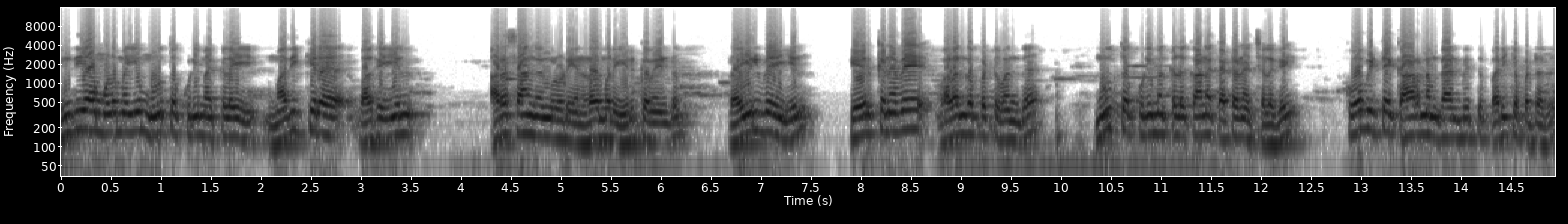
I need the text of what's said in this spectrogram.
இந்தியா முழுமையும் மூத்த குடிமக்களை மதிக்கிற வகையில் அரசாங்கங்களுடைய நடைமுறை இருக்க வேண்டும். ரயில்வேயில் ஏற்கனவே வழங்கப்பட்டு வந்த மூத்த குடிமக்களுக்கான கட்டண சலுகை கோவிட்டை காரணம் காண்பித்து பறிக்கப்பட்டது.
